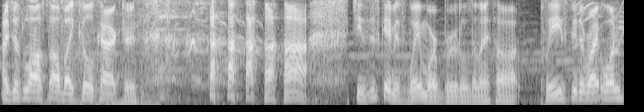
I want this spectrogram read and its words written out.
I just lost all my cool characters. Jeez, this game is way more brutal than I thought. Please be the right one.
